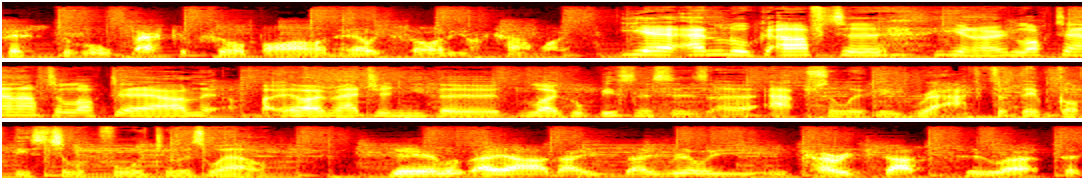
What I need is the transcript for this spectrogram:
festival back at Phillip Island. How exciting! I can't wait. Yeah, and look, after, you know, lockdown after lockdown, I I imagine the local businesses are absolutely wrapped that they've got this to look forward to as well. Yeah, look, they are. They they really encouraged us to uh, to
